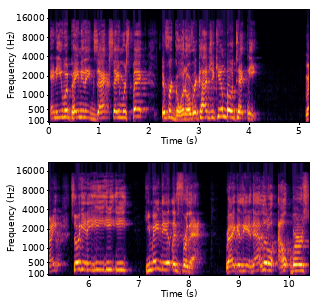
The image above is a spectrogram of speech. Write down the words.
And he would pay me the exact same respect if we're going over Kajukenbo technique. Right? So again, he he he, he made the hit list for that. Right? Because he had that little outburst.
